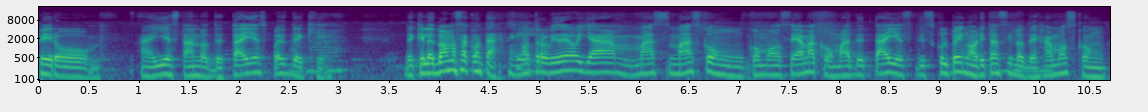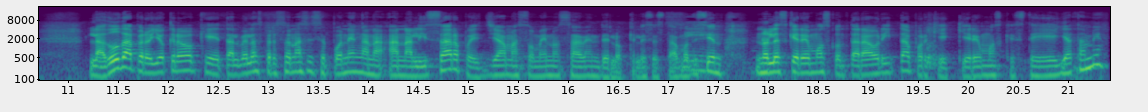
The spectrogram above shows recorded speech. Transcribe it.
pero ahí están los detalles pues de que. De que les vamos a contar en otro video ya más más con como se llama con más detalles. Disculpen ahorita si los dejamos con la duda, pero yo creo que tal vez las personas si se ponen a ana- analizar, pues ya más o menos saben de lo que les estamos Sí. diciendo. No les queremos contar ahorita porque queremos que esté ella también.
